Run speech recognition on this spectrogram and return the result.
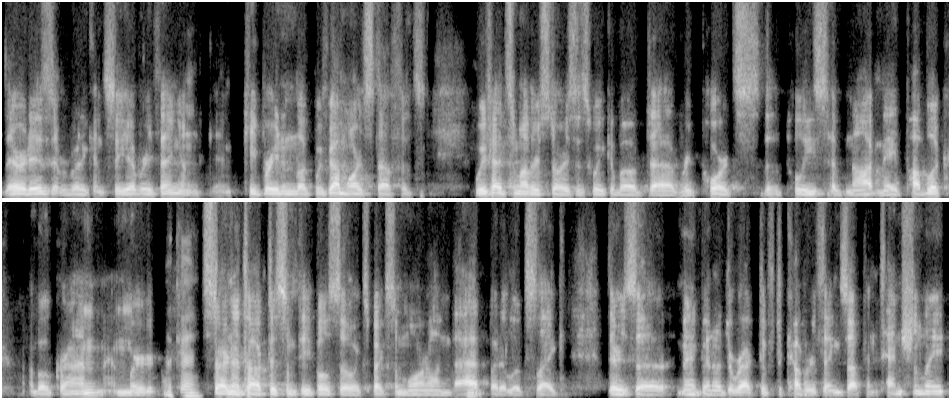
there it is. Everybody can see everything and, and keep reading. Look, we've got more stuff. It's we've had some other stories this week about uh, reports the police have not made public about crime, and we're Okay. starting to talk to some people, so expect some more on that. But it looks like there's a may have been a directive to cover things up intentionally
